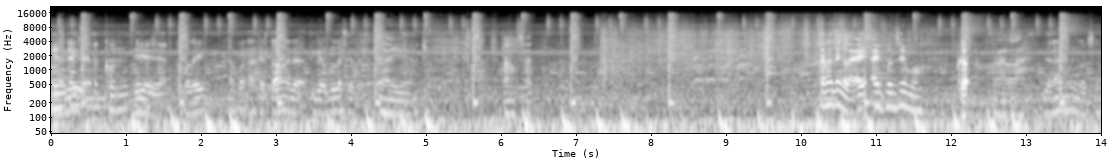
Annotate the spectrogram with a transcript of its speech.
Biasa kan regon iya apalagi apa akhir tahun ada 13 gitu. Ah iya bangsat. Karena tinggal i- iPhone sih mau. Gak. alah jangan nggak usah.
